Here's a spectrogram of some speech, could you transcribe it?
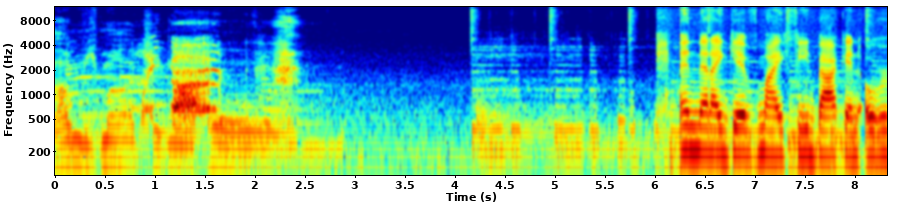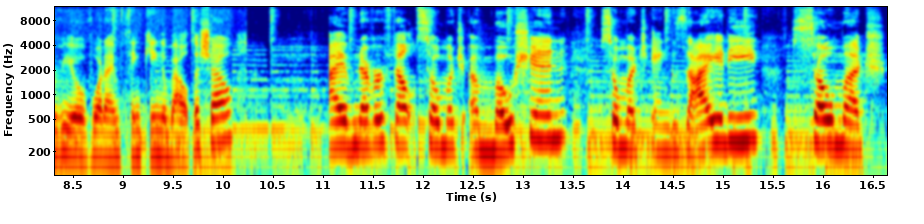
Comes marching oh home. And then I give my feedback and overview of what I'm thinking about the show. I have never felt so much emotion, so much anxiety, so much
